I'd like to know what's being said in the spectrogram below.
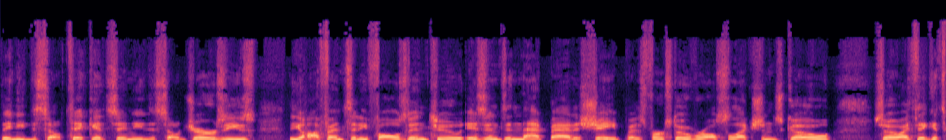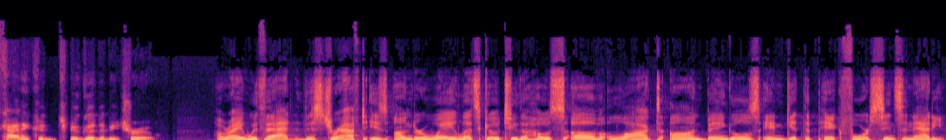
They need to sell tickets, they need to sell jerseys. The offense that he falls into isn't in that bad a shape as first overall selections go. So I think it's kind of too good to be true. All right, with that, this draft is underway. Let's go to the hosts of Locked On Bengals and get the pick for Cincinnati,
